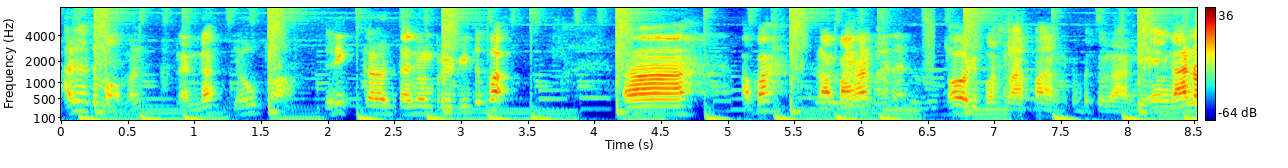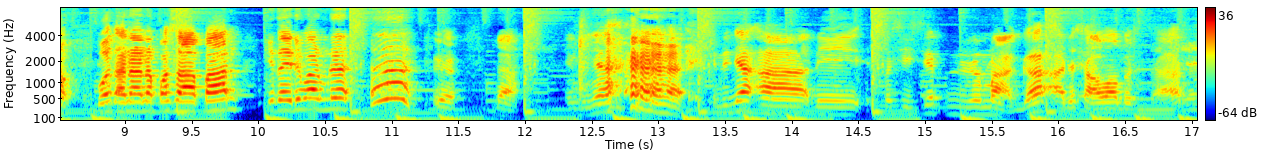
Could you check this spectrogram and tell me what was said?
ada satu momen nendang jauh pak jadi kalau di Tanjung Priok itu pak eh apa lapangan Oh di pos 8 kebetulan di Enggano. Buat anak-anak pos 8 kita hidup bener. Ah, ya. Nah intinya intinya ah, di pesisir di dermaga ada sawah besar Iya,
